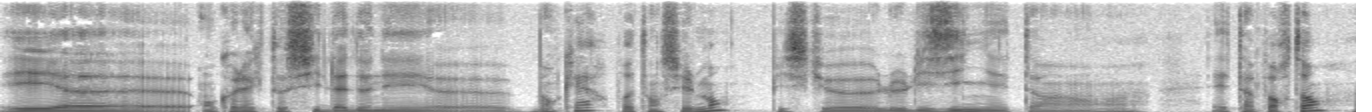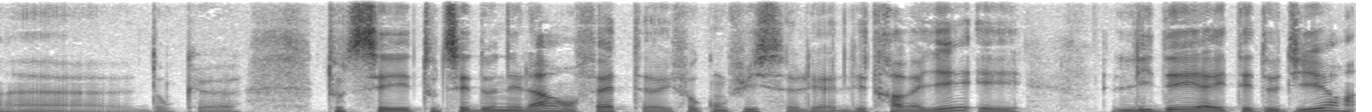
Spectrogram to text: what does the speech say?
Et euh, on collecte aussi de la donnée euh, bancaire potentiellement, puisque le leasing est est important. donc toutes ces toutes ces données là, en fait, il faut qu'on puisse les, les, travailler et L'idée a été de dire,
